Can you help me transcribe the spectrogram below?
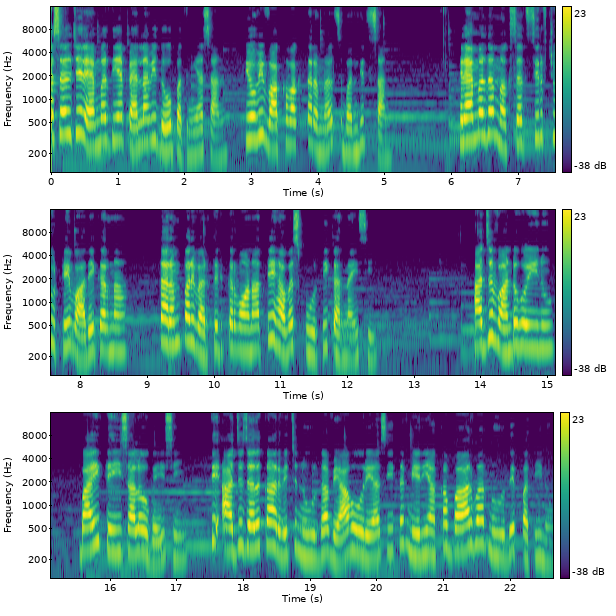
ਅਸਲ 'ਚ ਰਹਿਮਰ ਦੀਆਂ ਪਹਿਲਾਂ ਵੀ ਦੋ ਪਤਨੀਆਂ ਸਨ ਤੇ ਉਹ ਵੀ ਵੱਖ-ਵੱਖ ਧਰਮ ਨਾਲ ਸੰਬੰਧਿਤ ਸਨ। ਰਹਿਮਰ ਦਾ ਮਕਸਦ ਸਿਰਫ ਝੂਠੇ ਵਾਅਦੇ ਕਰਨਾ, ਧਰਮ ਪਰਿਵਰਤਿਤ ਕਰਵਾਉਣਾ ਤੇ ਹਵਸ ਪੂਰਤੀ ਕਰਨਾ ਹੀ ਸੀ। ਅੱਜ ਵੰਡ ਹੋਈ ਨੂੰ 22 23 ਸਾਲ ਹੋ ਗਏ ਸੀ। ਤੇ ਅੱਜ ਜਦ ਘਰ ਵਿੱਚ ਨੂਰ ਦਾ ਵਿਆਹ ਹੋ ਰਿਹਾ ਸੀ ਤਾਂ ਮੇਰੀਆਂ ਅੱਖਾਂ ਬਾਰ-ਬਾਰ ਨੂਰ ਦੇ ਪਤੀ ਨੂੰ।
